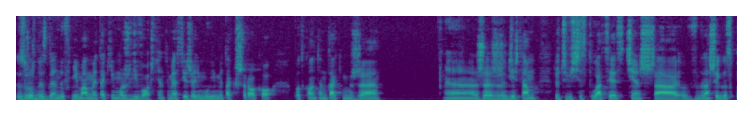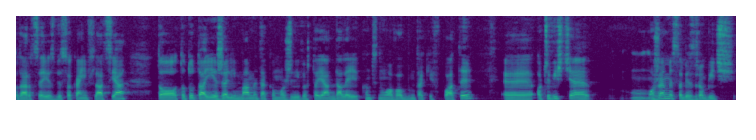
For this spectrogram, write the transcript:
z różnych względów nie mamy takiej możliwości. Natomiast jeżeli mówimy tak szeroko pod kątem takim, że E, że, że gdzieś tam rzeczywiście sytuacja jest cięższa w naszej gospodarce, jest wysoka inflacja, to, to tutaj, jeżeli mamy taką możliwość, to ja dalej kontynuowałbym takie wpłaty. E, oczywiście możemy sobie zrobić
